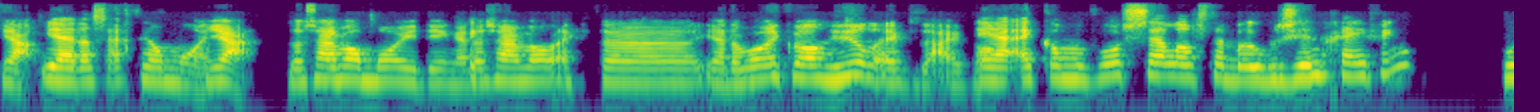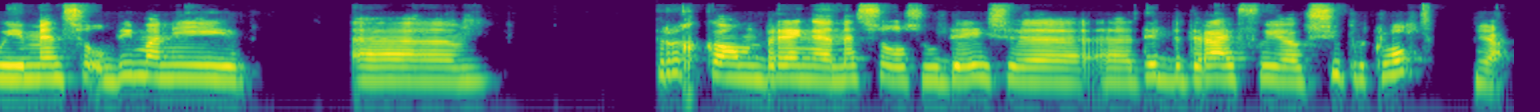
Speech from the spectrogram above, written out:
Ja. ja, dat is echt heel mooi. Ja, dat zijn Ik- wel mooie dingen. Daar zijn wel echt, eh, ja, daar word ik wel heel erg blij van. Ja, ik kan me voorstellen als we het hebben over zingeving, hoe je mensen op die manier ehm, terug kan brengen, net zoals hoe deze, eh, dit bedrijf voor jou super klopt. Ja.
